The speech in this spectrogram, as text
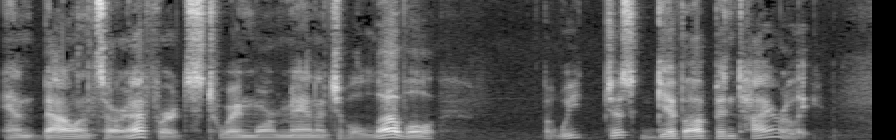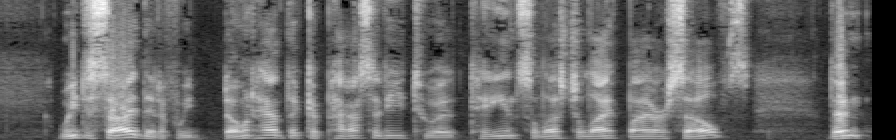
and balance our efforts to a more manageable level, but we just give up entirely. We decide that if we don't have the capacity to attain celestial life by ourselves, then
